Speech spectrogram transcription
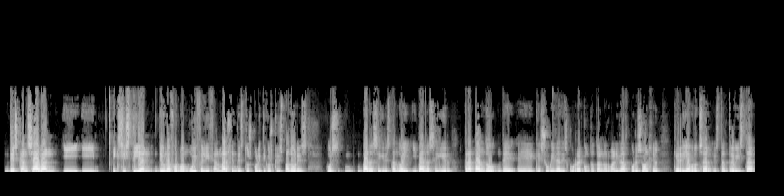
descansaban y existían de una forma muy feliz al margen de estos políticos crispadores, pues van a seguir estando ahí y van a seguir tratando de eh, que su vida discurra con total normalidad. Por eso, Ángel, querría abrochar esta entrevista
